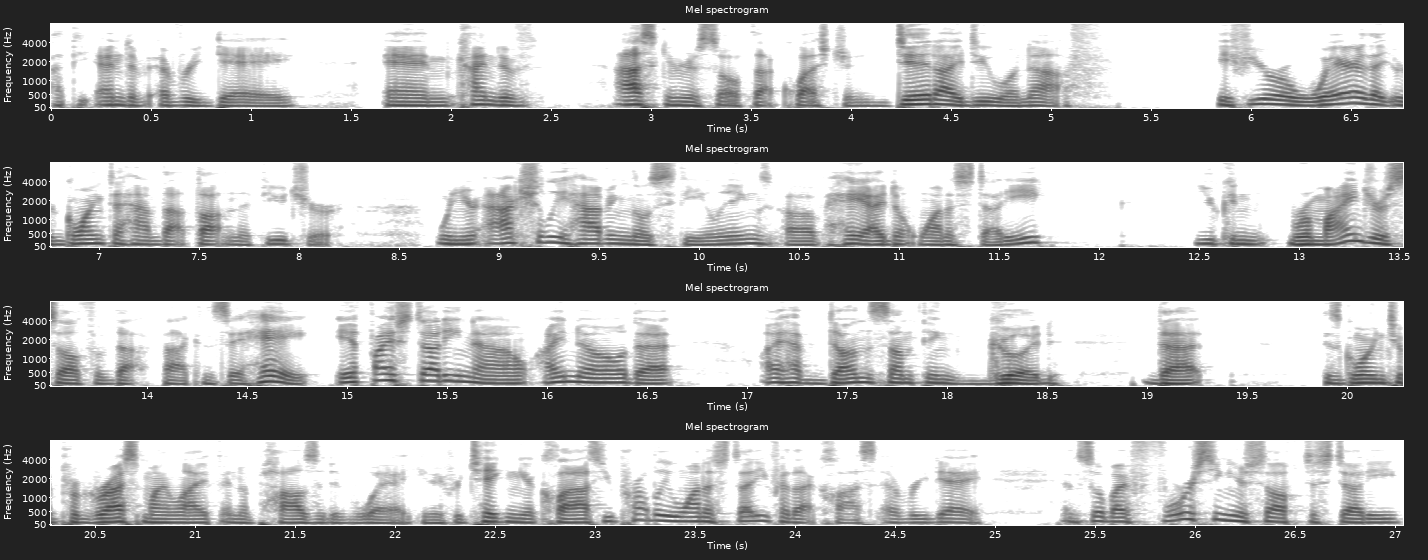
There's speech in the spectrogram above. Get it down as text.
at the end of every day and kind of asking yourself that question, did I do enough? if you're aware that you're going to have that thought in the future, when you're actually having those feelings of, hey, I don't want to study, you can remind yourself of that fact and say, hey, if I study now, I know that I have done something good that is going to progress my life in a positive way. You know, if you're taking a class, you probably want to study for that class every day. And so by forcing yourself to study,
